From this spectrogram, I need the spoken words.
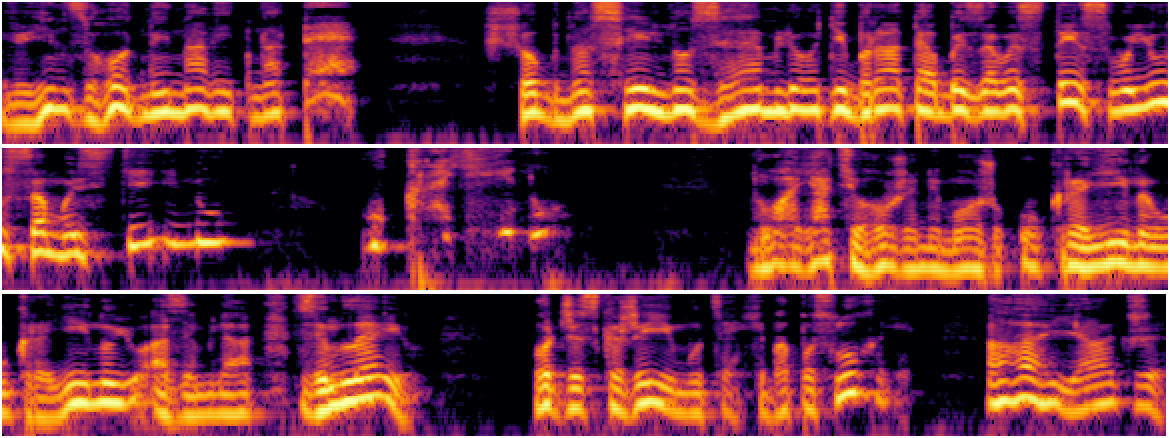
Він згодний навіть на те, щоб насильно землю одібрати, аби завести свою самостійну Україну. Ну, а я цього вже не можу. Україна Україною, а земля землею. Отже, скажи йому це, хіба послухає? А як же?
